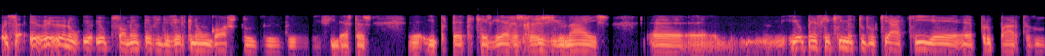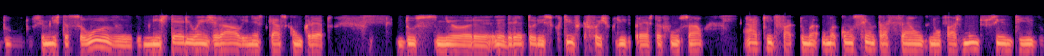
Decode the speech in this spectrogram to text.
Ouça, eu, eu, não, eu, eu, pessoalmente devo dizer que não gosto de, de enfim, destas hipotéticas guerras regionais eu penso que acima de tudo o que há aqui é, é por parte do, do, do Sr. Ministro da Saúde, do Ministério em geral e neste caso concreto do Sr. Eh, Diretor Executivo que foi escolhido para esta função, há aqui de facto uma, uma concentração que não faz muito sentido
